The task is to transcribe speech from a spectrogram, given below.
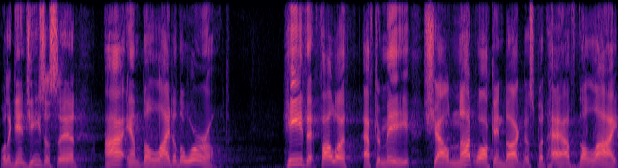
Well, again, Jesus said, I am the light of the world. He that followeth after me shall not walk in darkness, but have the light.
